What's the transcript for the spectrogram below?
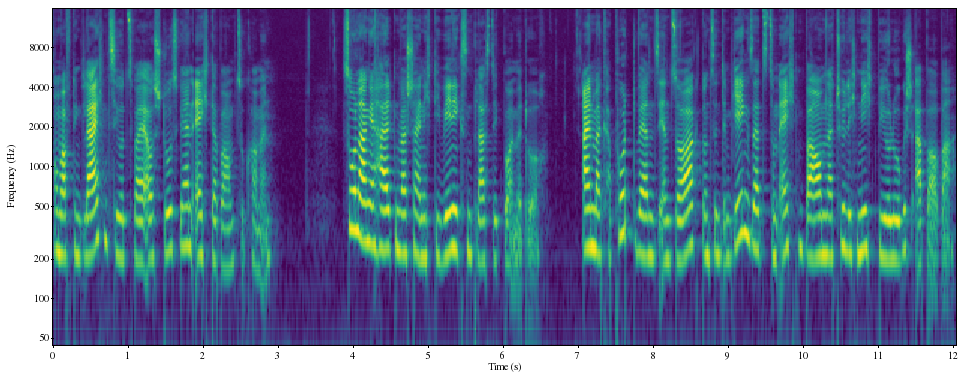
um auf den gleichen CO2-Ausstoß wie ein echter Baum zu kommen. So lange halten wahrscheinlich die wenigsten Plastikbäume durch. Einmal kaputt werden sie entsorgt und sind im Gegensatz zum echten Baum natürlich nicht biologisch abbaubar.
